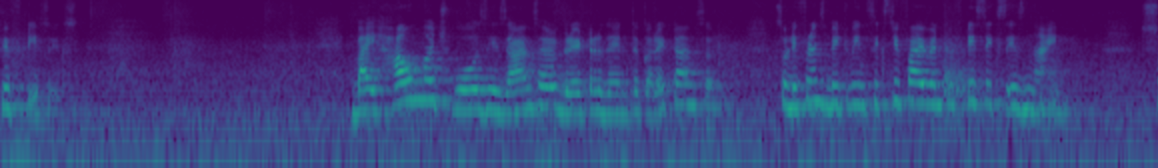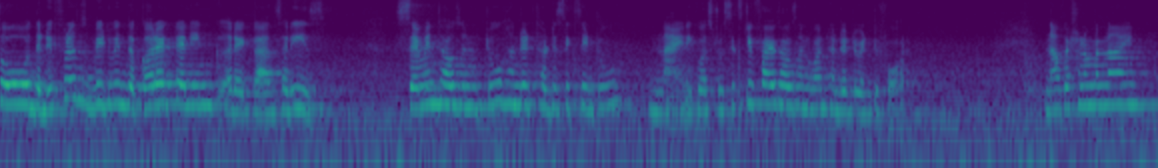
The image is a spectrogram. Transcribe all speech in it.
56. By how much was his answer greater than the correct answer? So, difference between 65 and 56 is 9. So, the difference between the correct and incorrect answer is 7236 into 9 equals to 65,124. Now, question number 9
